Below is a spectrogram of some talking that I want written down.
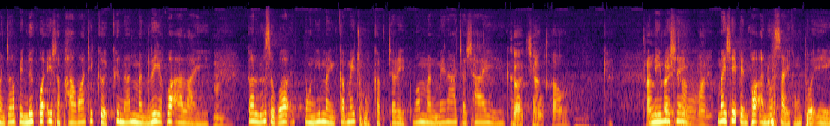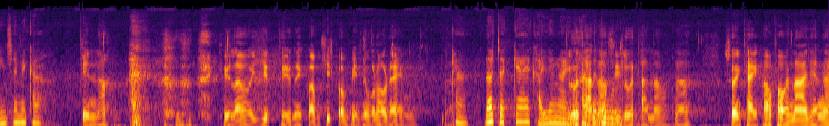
มันจะต้องไปนึกว่าไอ้สภาวะที่เกิดขึ้นนั้น มันเรียกว่าอะไร ก็รู้สึกว่าตรงนี้มันก็ไม่ถูกกับจริตว่ามันไม่น่าจะใช่ค่ะก็ช่างเขาค่ะทาอังนนี้ใครไม่ใช่ทางมันไม่ใช่เป็นเพราะอนุสัยของตัวเองใช่ไหมคะ เป็นนะ คือเรายึดถือในความคิดความเห็นของเราแรงค่ะแล้วจะแก้ไขยังไงรู้นะคะทันจะเอาดูสิรู้ทันเอานะ ส่วนใครเขาภาวนายังไง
